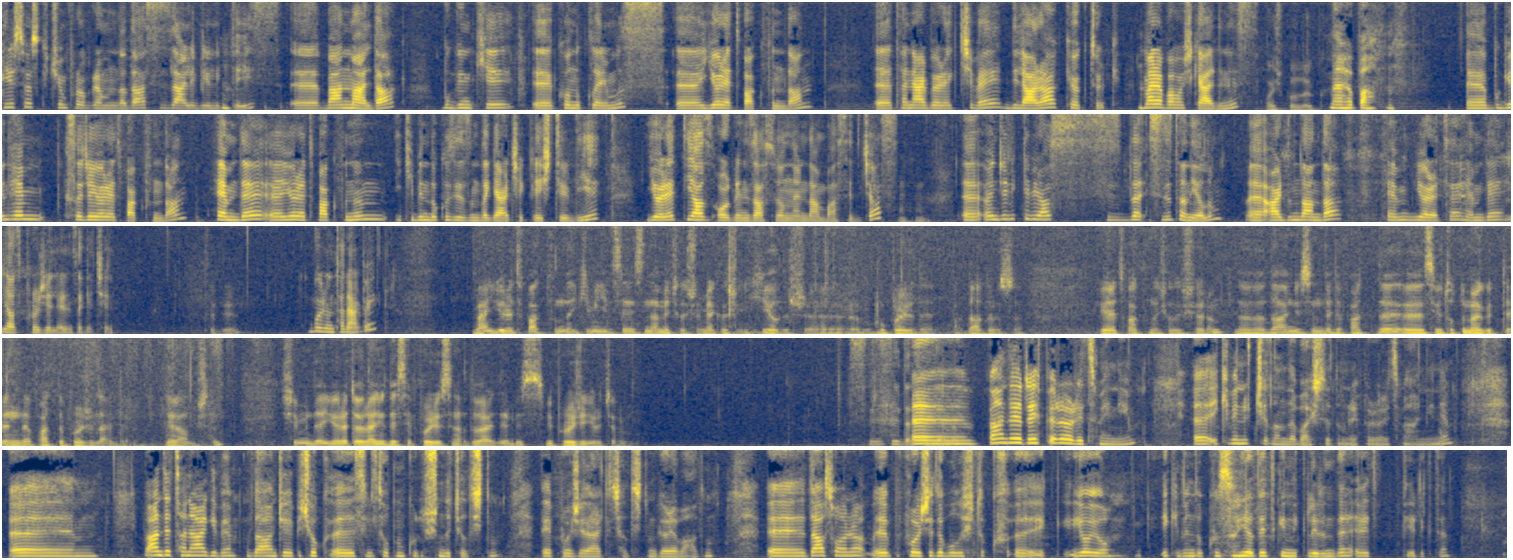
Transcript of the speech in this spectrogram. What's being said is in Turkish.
Bir Söz Küçüğün programında da sizlerle birlikteyiz. Ee, ben Melda. Bugünkü e, konuklarımız e, Yöret Vakfı'ndan e, Taner Börekçi ve Dilara Köktürk. Merhaba, hoş geldiniz. Hoş bulduk. Merhaba. Ee, bugün hem kısaca Yöret Vakfı'ndan hem de e, Yöret Vakfı'nın 2009 yazında gerçekleştirdiği Yöret Yaz organizasyonlarından bahsedeceğiz. Hı hı. Ee, öncelikle biraz sizde, sizi tanıyalım. Ee, ardından da hem Yöret'e hem de yaz projelerinize geçelim. Tabii. Buyurun Taner Bey. Ben Yüret Vakfı'nda 2007 senesinden beri çalışıyorum. Yaklaşık iki yıldır e, bu projede, daha doğrusu Yüret Vakfı'nda çalışıyorum. E, Daha öncesinde de farklı e, sivil toplum örgütlerinde, farklı projelerde yer almıştım. Şimdi de Yüret Öğrenci Destek Projesi'ne adı verdiğimiz bir proje yürütüyorum. Sizi de Ee, tanıyalım. ben de rehber öğretmeniyim. Ee, 2003 yılında başladım rehber öğretmenliğine. Ee, ben de Taner gibi daha önce birçok e, sivil toplum kuruluşunda çalıştım ve projelerde çalıştım, görev aldım. Ee, daha sonra e, bu projede buluştuk. Ee, Yoyo 2009 yaz etkinliklerinde evet birlikte.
